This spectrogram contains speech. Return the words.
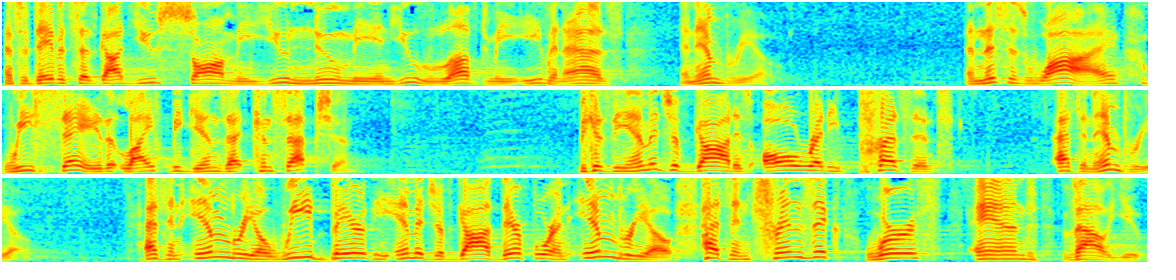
And so David says, God, you saw me, you knew me, and you loved me even as an embryo. And this is why we say that life begins at conception. Because the image of God is already present as an embryo. As an embryo, we bear the image of God. Therefore, an embryo has intrinsic worth and value.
